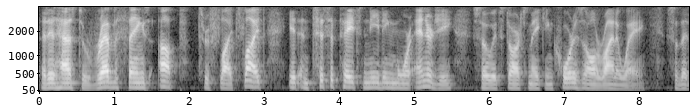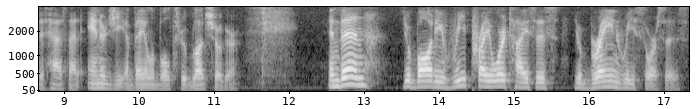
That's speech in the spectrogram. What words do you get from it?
that it has to rev things up through flight flight, it anticipates needing more energy, so it starts making cortisol right away so that it has that energy available through blood sugar. And then your body reprioritizes your brain resources.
